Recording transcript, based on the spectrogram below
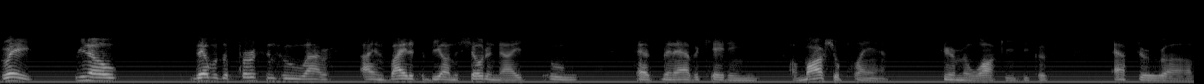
Great. You know, there was a person who I, I invited to be on the show tonight who has been advocating a Marshall Plan here in Milwaukee because after um,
